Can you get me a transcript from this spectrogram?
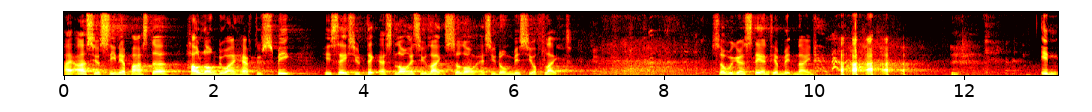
I asked your senior pastor, How long do I have to speak? He says, You take as long as you like, so long as you don't miss your flight. so we're going to stay until midnight. in,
